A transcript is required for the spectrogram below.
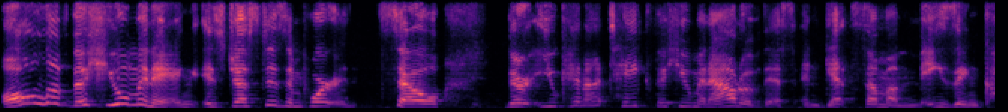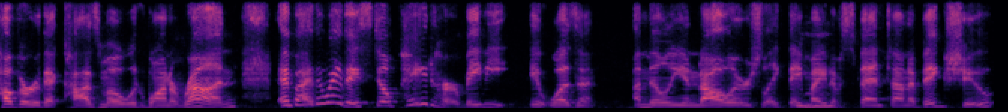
All of the humaning is just as important. So there you cannot take the human out of this and get some amazing cover that Cosmo would want to run. And by the way, they still paid her. Maybe it wasn't a million dollars like they mm-hmm. might have spent on a big shoot.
